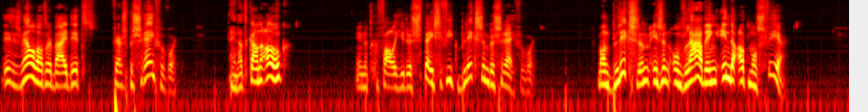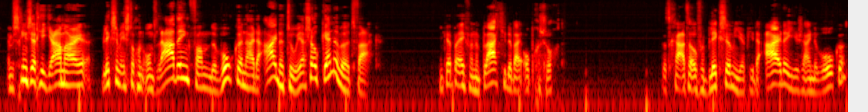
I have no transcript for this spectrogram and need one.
dit is wel wat er bij dit vers beschreven wordt. En dat kan ook in het geval hier dus specifiek bliksem beschreven wordt. Want bliksem is een ontlading in de atmosfeer. En misschien zeg je, ja, maar bliksem is toch een ontlading van de wolken naar de aarde toe. Ja, zo kennen we het vaak. Ik heb even een plaatje erbij opgezocht. Dat gaat over bliksem. Hier heb je de aarde, hier zijn de wolken.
